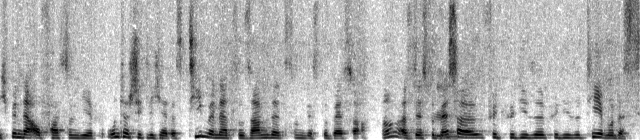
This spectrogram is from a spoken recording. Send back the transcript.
ich bin der Auffassung, je unterschiedlicher das Team in der Zusammensetzung, desto besser. Ne? Also desto mhm. besser für, für, diese, für diese Themen. Und das,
